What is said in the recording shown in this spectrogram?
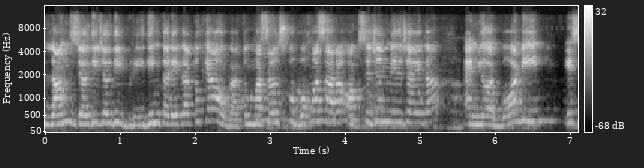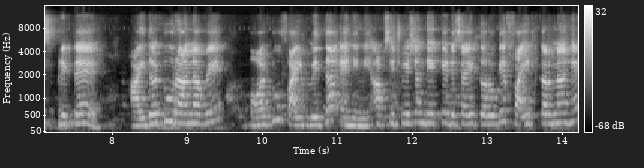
लंग्स जल्दी जल्दी ब्रीदिंग करेगा तो क्या होगा? तो मसल्स को बहुत सारा ऑक्सीजन मिल जाएगा and your body is prepare either to run away और to fight with the enemy आप सिचुएशन देख के डिसाइड करोगे फाइट करना है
